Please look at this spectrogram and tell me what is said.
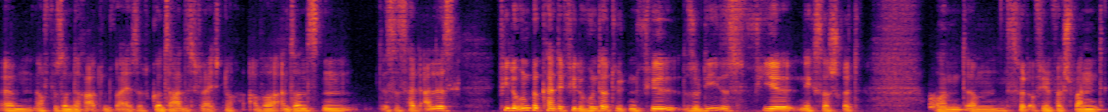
ähm, auf besondere Art und Weise. Gonzales vielleicht noch. Aber ansonsten ist halt alles viele Unbekannte, viele Wundertüten, viel Solides, viel nächster Schritt. Und ähm, das wird auf jeden Fall spannend.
